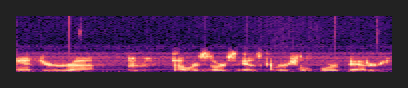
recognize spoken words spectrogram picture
and your uh, power source as commercial or battery.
